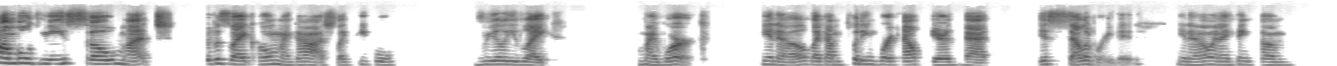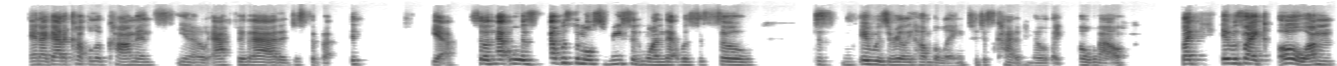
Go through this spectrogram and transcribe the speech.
humbled me so much. It was like, oh my gosh, like people really like my work, you know, like I'm putting work out there that is celebrated, you know, and I think, um, and I got a couple of comments, you know, after that, it just about it. Yeah. So that was, that was the most recent one that was just so just it was really humbling to just kind of know like oh wow like it was like oh i'm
